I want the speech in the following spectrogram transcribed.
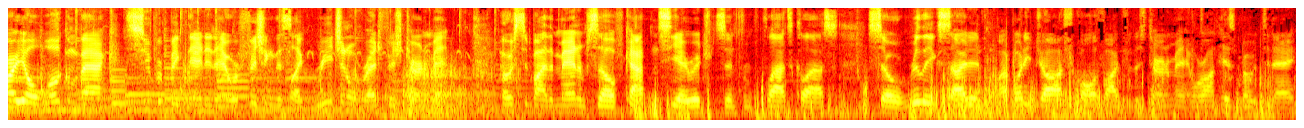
All right, y'all, welcome back. Super big day today. We're fishing this like regional redfish tournament hosted by the man himself, Captain C.A. Richardson from Flats class. So really excited. My buddy Josh qualified for this tournament and we're on his boat today.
